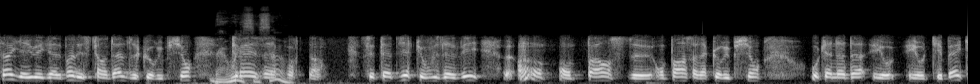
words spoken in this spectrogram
ça, il y a eu également des scandales de corruption ben très importants. C'est-à-dire que vous avez, euh, on, pense, on pense à la corruption au Canada et au Québec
